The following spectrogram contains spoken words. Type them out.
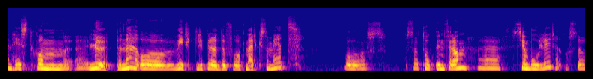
en hest kom eh, løpende og virkelig prøvde å få oppmerksomhet. Og så tok hun fram uh, symboler, og så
